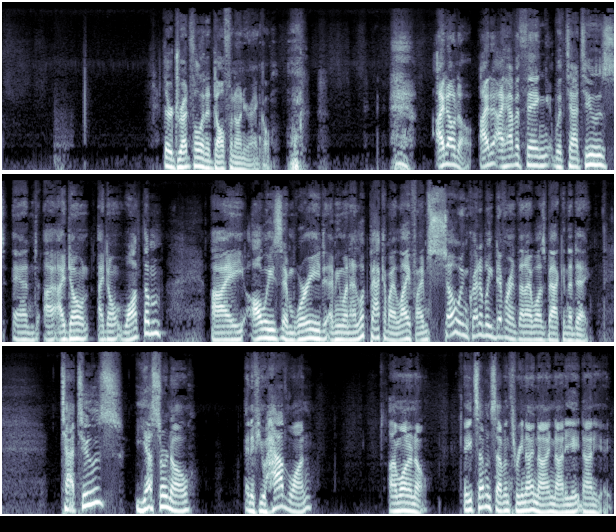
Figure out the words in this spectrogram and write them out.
they're dreadful and a dolphin on your ankle. I don't know. I, I have a thing with tattoos, and I, I don't I don't want them. I always am worried. I mean, when I look back at my life, I'm so incredibly different than I was back in the day. Tattoos, yes or no? And if you have one, I want to know. 877 399 9898.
